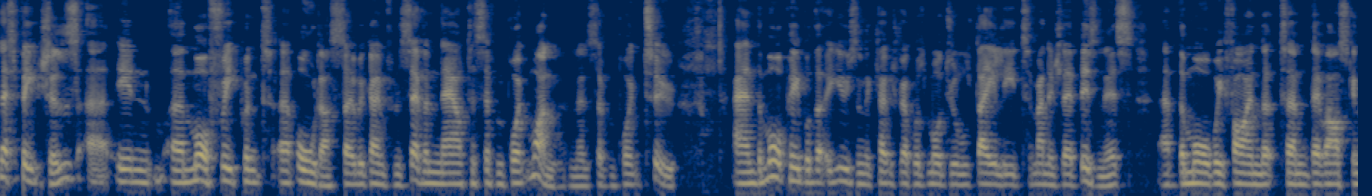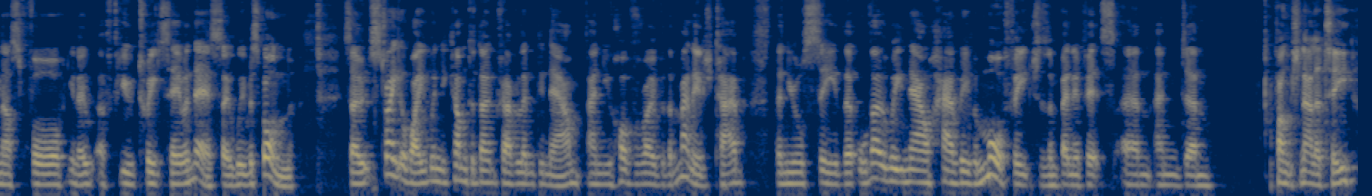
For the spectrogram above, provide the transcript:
less features uh, in uh, more frequent uh, order. So we're going from 7 now to 7.1 and then 7.2. And the more people that are using the Coach Rebels module daily to manage their business, uh, the more we find that um, they're asking us for, you know, a few tweets here and there. So we respond. So straight away, when you come to Don't Travel Empty Now and you hover over the Manage tab, then you'll see that although we now have even more features and benefits um, and um, functionality,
